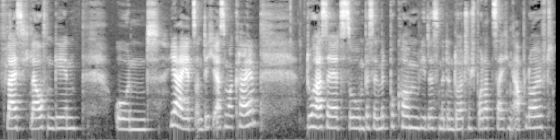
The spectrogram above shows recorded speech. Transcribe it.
fleißig laufen gehen. Und ja, jetzt an dich erstmal, Kai. Du hast ja jetzt so ein bisschen mitbekommen, wie das mit dem deutschen Sportabzeichen abläuft.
